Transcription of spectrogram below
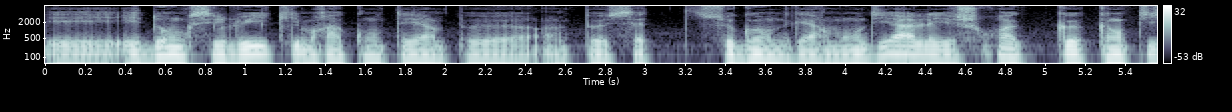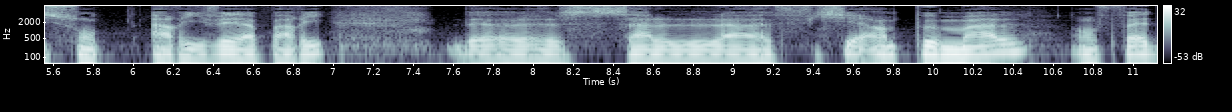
et, et donc c'est lui qui me racontait un peu un peu cette Seconde Guerre mondiale et je crois que quand ils sont arrivés à Paris, euh, ça l'affichait un peu mal en fait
